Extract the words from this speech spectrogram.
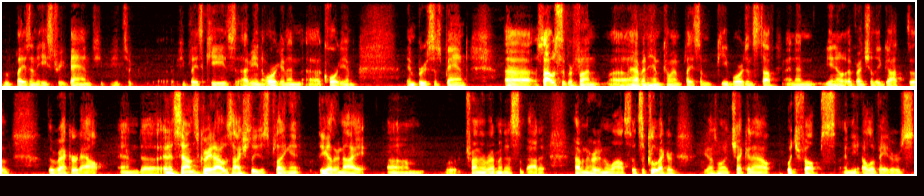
who plays in the East Street Band. He, he took he plays keys, I mean organ and uh, accordion in Bruce's band. Uh, so that was super fun uh, having him come and play some keyboards and stuff, and then you know eventually got the the record out, and uh, and it sounds great. I was actually just playing it the other night. Um, trying to reminisce about it. Haven't heard it in a while, so it's a cool record. You guys want to check it out? Butch Phelps and the Elevators.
